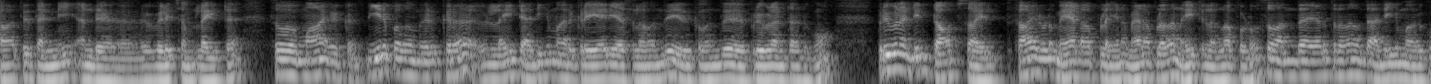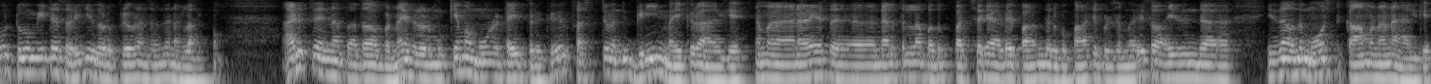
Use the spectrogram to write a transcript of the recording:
காற்று தண்ணி அண்டு வெளிச்சம் லைட்டு ஸோ மா ஈரப்பதம் இருக்கிற லைட் அதிகமாக இருக்கிற ஏரியாஸில் வந்து இதுக்கு வந்து ப்ரிவலண்ட்டாக இருக்கும். ப்ரிவலண்ட் இன் டாப் சாயில் சாயிலோட மேலாப்பில் ஏன்னா மேலாப்பில் தான் நைட்டு நல்லா போடும். ஸோ அந்த இடத்துல தான் வந்து அதிகமாக இருக்கும். டூ மீட்டர்ஸ் வரைக்கும் இதோட ப்ரிவலன்ஸ் வந்து நல்லாயிருக்கும் அடுத்து என்ன பார்த்தோம் அப்படின்னா இதில் ஒரு முக்கியமாக மூணு டைப் இருக்குது ஃபஸ்ட்டு வந்து க்ரீன் மைக்ரோ ஆல்கே நம்ம நிறைய ச நிலத்துலலாம் பார்த்தோம் பச்சைக்காய் அப்படியே பறந்துருக்கும் பாசி பிடிச்ச மாதிரி. ஸோ இது இந்த இதுதான் வந்து மோஸ்ட் காமனான ஆல்கே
